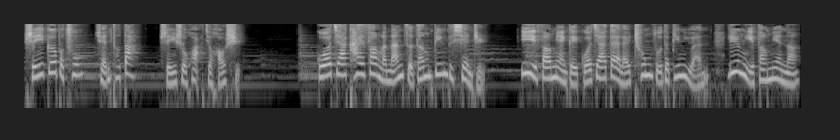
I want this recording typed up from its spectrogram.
谁胳膊粗拳头大，谁说话就好使。国家开放了男子当兵的限制，一方面给国家带来充足的兵源，另一方面呢，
